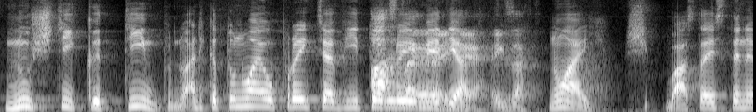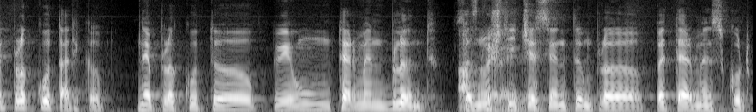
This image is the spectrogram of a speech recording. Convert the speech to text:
nu știi cât timp, adică tu nu ai o proiecție a viitorului asta imediat. Ideea, exact. Nu ai. Și asta este neplăcut, adică neplăcut e un termen blând. Asta să nu știi ce se întâmplă pe termen scurt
